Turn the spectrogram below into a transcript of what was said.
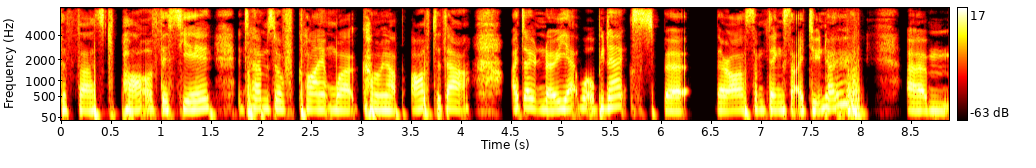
the first part of this year. In terms of client work coming up after that, I don't know yet what will be next, but there are some things that I do know. Um,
